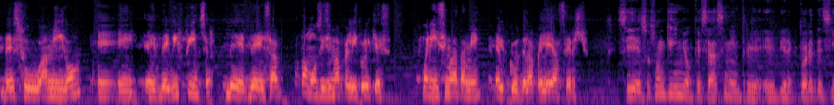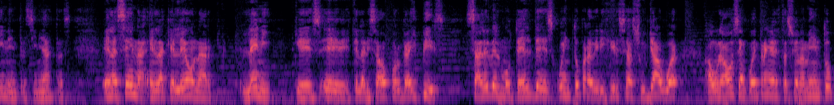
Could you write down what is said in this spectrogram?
de su amigo eh, David Fincher, de, de esa famosísima película y que es buenísima también, El Club de la Pelea, Sergio. Sí, esos son guiños que se hacen entre eh, directores de cine, entre cineastas. En la escena en la que Leonard, Lenny, que es eh, estelarizado por Guy Pearce, sale del motel de descuento para dirigirse a su Jaguar, a un lado se encuentra en el estacionamiento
